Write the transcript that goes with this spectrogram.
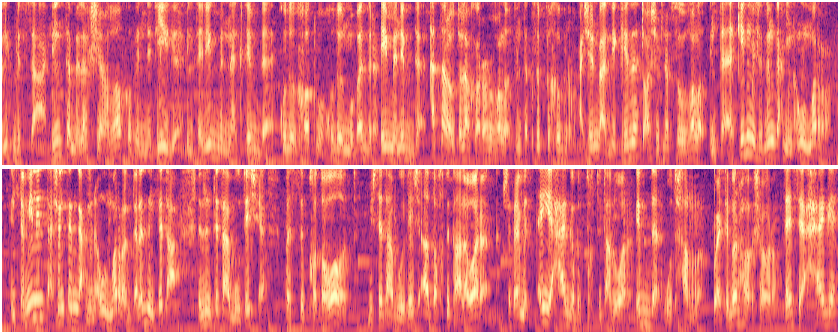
عليك بالسعي. انت مالكش علاقة بالنتيجة. انت ليك بانك تبدأ. خد الخطوة خد المبادرة. إيه ما نبدا حتى لو طلع قرار غلط انت كسبت خبرة. عشان بعد كده تقعش في نفس الغلط. انت أكيد مش هتنجح من أول مرة. انت مين انت عشان تنجح من أول مرة؟ انت لازم تتعب. لازم تتعب وتشقى. بس بخطوات. مش تتعب وتشقى تخطيط على ورق. مش هتعمل أي حاجة بالتخطيط على الورق. ابدأ وتحرك واعتبرها إشارة. تاسع حاجة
